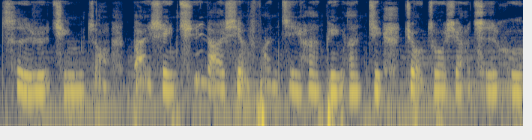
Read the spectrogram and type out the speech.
次日清早，百姓起来献燔祭和平安祭，就坐下吃喝，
